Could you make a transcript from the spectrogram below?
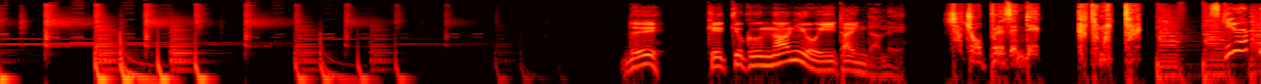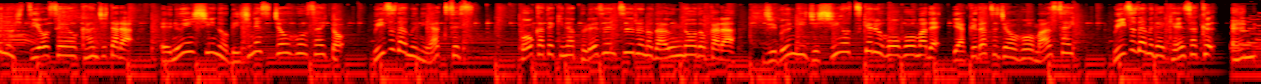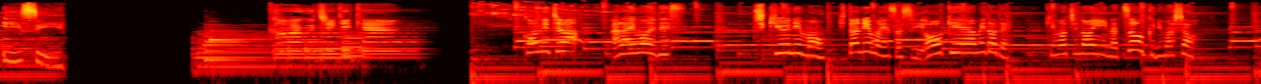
で結局何を言いたいんだね。社長プレゼンで固まった。スキルアップの必要性を感じたら NEC のビジネス情報サイト「ウィズダムにアクセス。効果的なプレゼンツールのダウンロードから自分に自信をつける方法まで役立つ情報満載「ウィズダムで検索。NEC 川口技研。こんにちは。新井萌です。地球にも人にも優しい OK 網戸で気持ちのいい夏を送りましょう。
